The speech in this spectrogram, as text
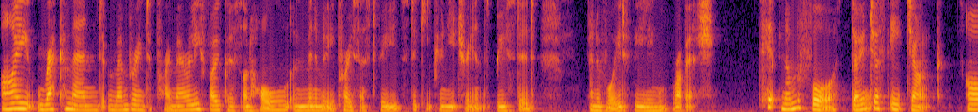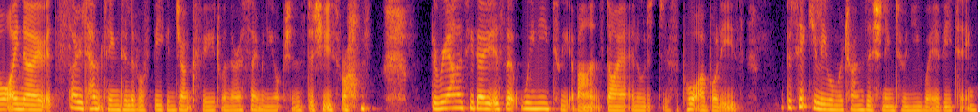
I recommend remembering to primarily focus on whole and minimally processed foods to keep your nutrients boosted and avoid feeling rubbish. Tip number four don't just eat junk. Oh, I know, it's so tempting to live off vegan junk food when there are so many options to choose from. the reality, though, is that we need to eat a balanced diet in order to support our bodies, particularly when we're transitioning to a new way of eating.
